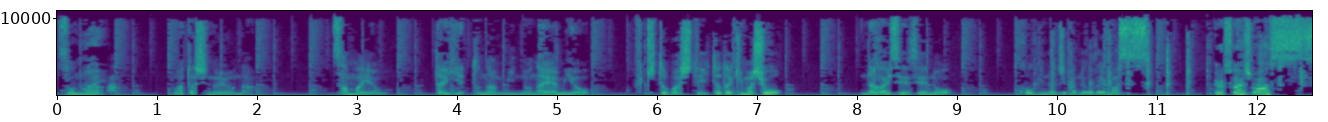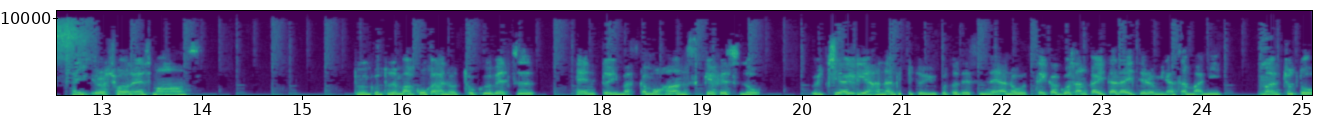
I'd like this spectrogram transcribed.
そんな、はい私のようなさまようダイエット難民の悩みを吹き飛ばしていただきましょう。長井先生の講義の時間でございます。よろしくお願いします。はい、よろしくお願いします。ということで、まあ今回の特別編といいますか、もうハンスケフェスの打ち上げ花火ということですね。あの、せっかくご参加いただいている皆様に、まあちょっと、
